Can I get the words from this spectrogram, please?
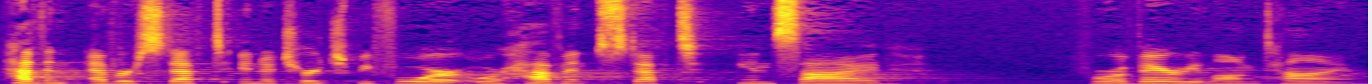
haven't ever stepped in a church before or haven't stepped inside for a very long time.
